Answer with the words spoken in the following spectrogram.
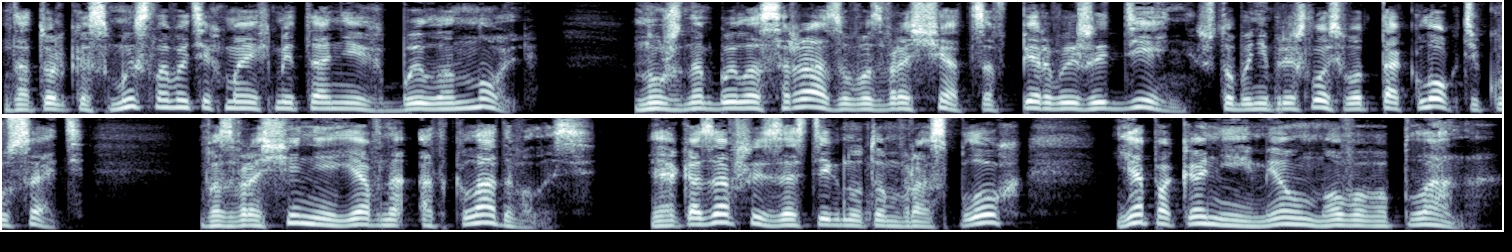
Да только смысла в этих моих метаниях было ноль. Нужно было сразу возвращаться в первый же день, чтобы не пришлось вот так локти кусать. Возвращение явно откладывалось, и, оказавшись застигнутым врасплох, я пока не имел нового плана.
